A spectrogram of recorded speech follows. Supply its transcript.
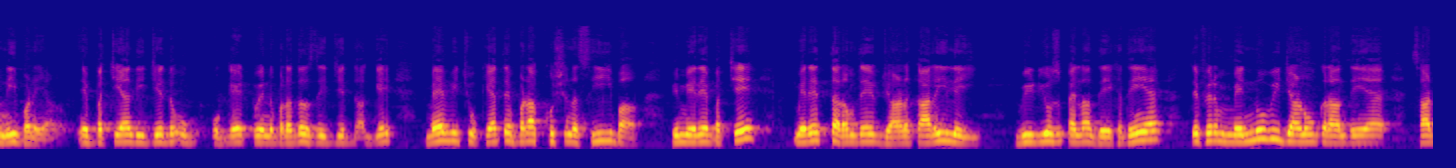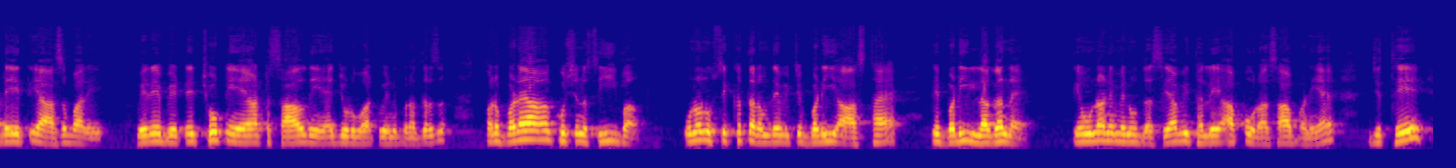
ਨਹੀਂ ਬਣਿਆ। ਇਹ ਬੱਚਿਆਂ ਦੀ ਜਿੱਦ ਉਗ- ਉੱਗੇ ਟਵਿਨ ਬ੍ਰਦਰਸ ਦੀ ਜਿੱਦ ਅੱਗੇ ਮੈਂ ਵੀ ਝੁਕਿਆ ਤੇ ਬੜਾ ਖੁਸ਼ ਨਸੀਬ ਆ ਵੀ ਮੇਰੇ ਬੱਚੇ ਮੇਰੇ ਧਰਮ ਦੇ ਜਾਣਕਾਰੀ ਲਈ ਵੀਡੀਓਜ਼ ਪਹਿਲਾਂ ਦੇਖਦੇ ਆ ਤੇ ਫਿਰ ਮੈਨੂੰ ਵੀ ਜਾਣੂ ਕਰਾਉਂਦੇ ਆ ਸਾਡੇ ਇਤਿਹਾਸ ਬਾਰੇ। ਮੇਰੇ ਬੇਟੇ ਛੋਟੇ ਆ 8 ਸਾਲ ਦੇ ਆ ਜੁੜਵਾ ਟਵਿਨ ਬ੍ਰਦਰਸ ਪਰ ਬੜਾ ਖੁਸ਼ ਨਸੀਬ ਆ ਉਹਨਾਂ ਨੂੰ ਸਿੱਖ ਧਰਮ ਦੇ ਵਿੱਚ ਬੜੀ ਆਸਥਾ ਹੈ ਤੇ ਬੜੀ ਲਗਨ ਹੈ। ਤੇ ਉਹਨਾਂ ਨੇ ਮੈਨੂੰ ਦੱਸਿਆ ਵੀ ਥੱਲੇ ਆ ਭੋਰਾ ਸਾਹਿਬ ਬਣਿਆ ਜਿੱਥੇ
